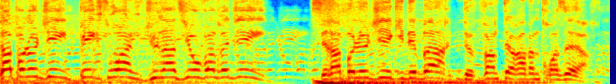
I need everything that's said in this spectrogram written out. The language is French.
Rapology, Big Swan, du lundi au vendredi. C'est Rapology qui débarque de 20h à 23h.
